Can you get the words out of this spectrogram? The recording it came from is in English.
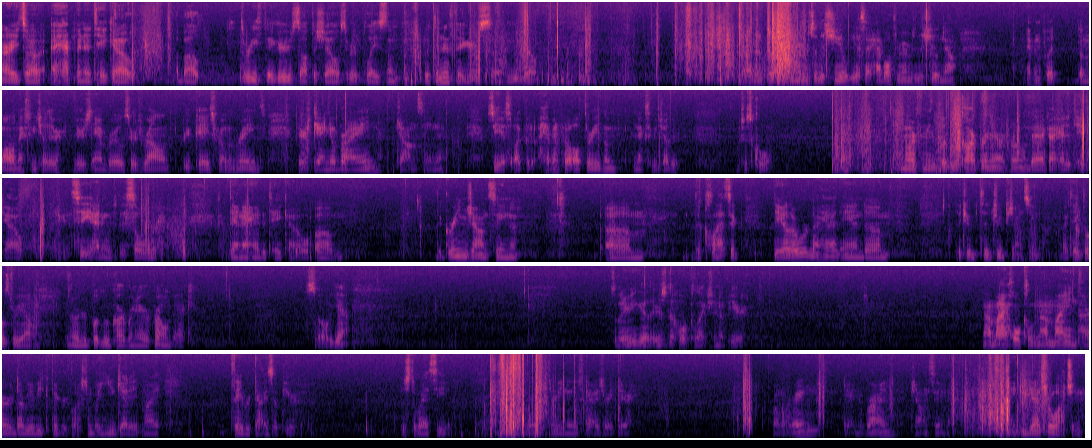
Alright, so I happen to take out about three figures off the shelves to replace them with the new figures. So here you go. So I happen to put all three members of the Shield. Yes, I have all three members of the Shield now. I happen to put them all next to each other. There's Ambrose, there's Rollins, Briefcase, Roman Reigns. There's Daniel Bryan, John Cena. So yes, I put I happen to put all three of them next to each other, which was cool in order for me to put Luke Harper and Eric Rowan back, I had to take out, you can see, I had to move this over. Then I had to take out um, the Green John Cena, um, the classic, the other Orton I had, and um, the tribute to the troops John Cena. I take those three out in order to put Luke Harper and Eric Rowan back. So, yeah. So there you go. There's the whole collection up here. Not my whole, not my entire WWE figure collection, but you get it. My favorite guys up here. Just the way I see it. Three newest guys right there. Roman Reigns, Daniel Bryan, John Cena. Thank you guys for watching.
